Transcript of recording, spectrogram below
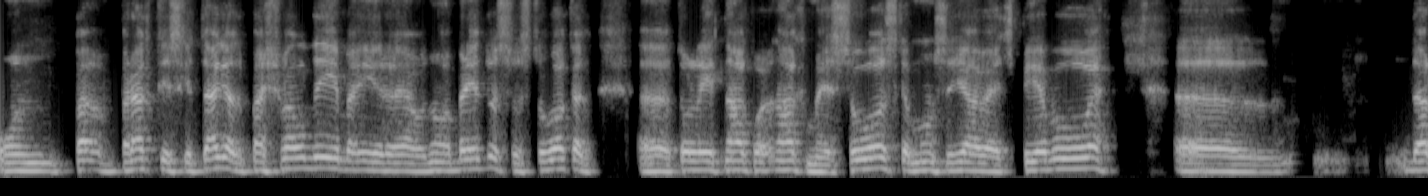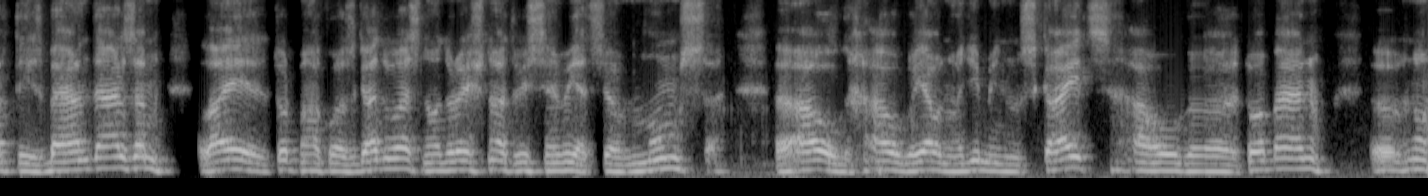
Un pa, praktiski tagad pašvaldība ir jau nobriedusi uz to, ka tūlīt nāko, nākamais solis, ka mums ir jāveic piebūve Dartīs bērnu dārzam, lai turpmākos gados nodrošinātu visiem vietas. Jo mums aug, aug jauno ģimeņu skaits, aug to bērnu, nu,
